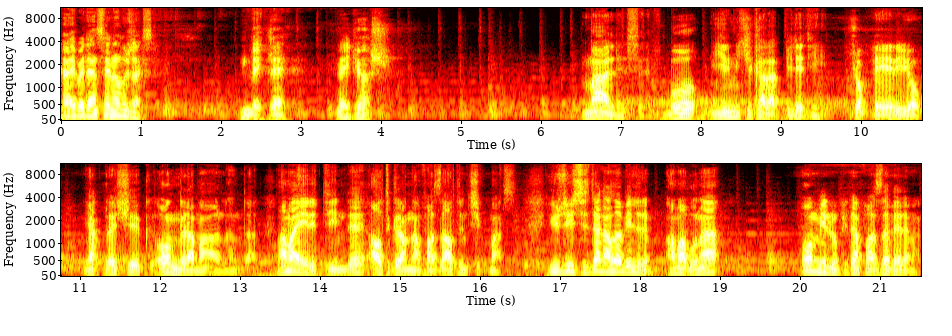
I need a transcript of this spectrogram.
Kaybeden sen olacaksın. Bekle ve gör. Maalesef bu 22 karat bile değil. Çok değeri yok. Yaklaşık 10 gram ağırlığında. Ama erittiğimde 6 gramdan fazla altın çıkmaz. Yüzüğü sizden alabilirim ama buna 10 bin rupiden fazla veremem.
